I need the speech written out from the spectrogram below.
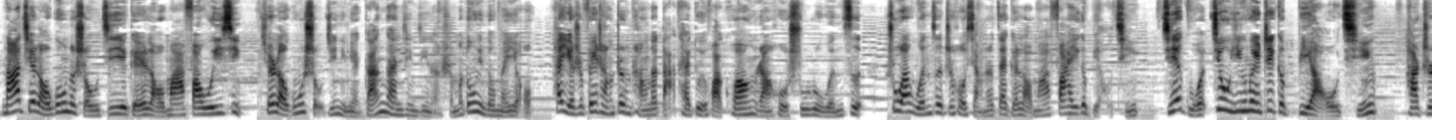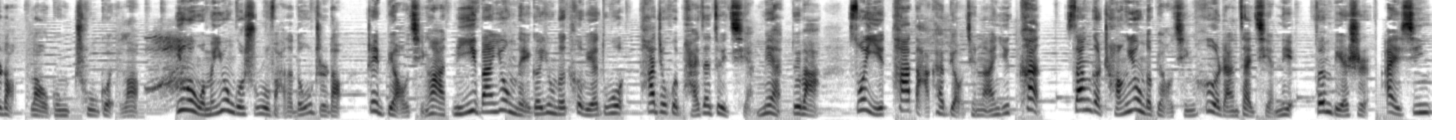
拿起老公的手机给老妈发微信。其实老公手机里面干干净净的，什么东西都没有。她也是非常正常的打开对话框，然后输入文字。输完文字之后，想着再给老妈发一个表情。结果就因为这个表情，她知道老公出轨了。因为我们用过输入法的都知道，这表情啊，你一般用哪个用的特别多，它就会排在最前面，对吧？所以她打开表情栏一看。三个常用的表情赫然在前列，分别是爱心、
